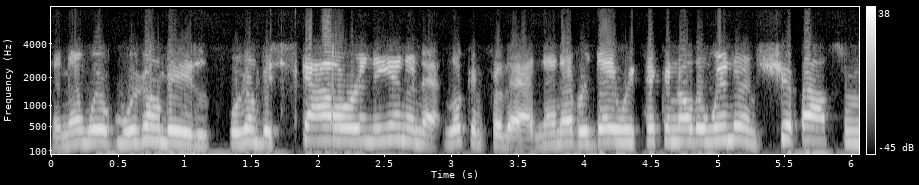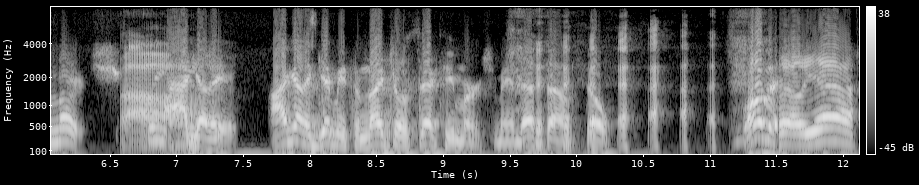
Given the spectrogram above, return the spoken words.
And then we're we're gonna be we're gonna be scouring the internet looking for that. And then every day we pick another window and ship out some merch. I gotta, I gotta get me some Nitro Sexy merch, man. That sounds dope. Love it. Hell yeah.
